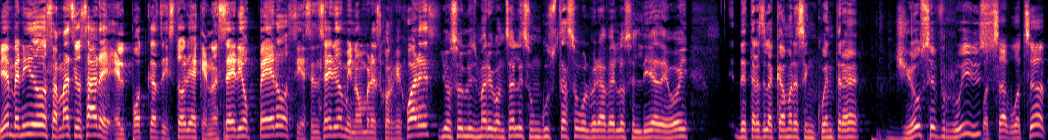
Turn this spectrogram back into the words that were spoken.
Bienvenidos a Macio Sare, el podcast de historia que no es serio, pero si es en serio, mi nombre es Jorge Juárez. Yo soy Luis Mario González, un gustazo volver a verlos el día de hoy. Detrás de la cámara se encuentra Joseph Ruiz. What's up, what's up?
